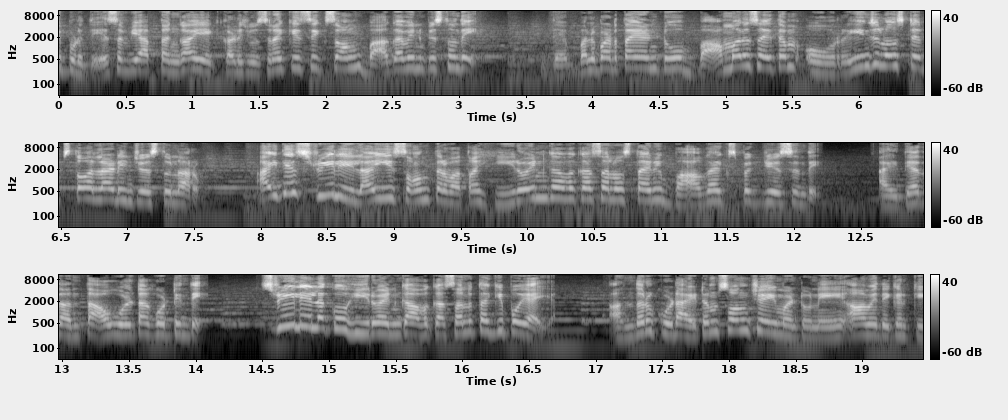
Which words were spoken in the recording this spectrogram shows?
ఇప్పుడు దేశవ్యాప్తంగా ఎక్కడ చూసినా కిస్సిక్ సాంగ్ బాగా వినిపిస్తుంది. దెబ్బలు పడతాయంటూ బామ్మలు సైతం ఓ రేంజ్లో స్టెప్స్తో అల్లాడించేస్తున్నారు. అయితే శ్రీలీల ఈ సాంగ్ తర్వాత హీరోయిన్గా అవకాశాలు వస్తాయని బాగా ఎక్స్పెక్ట్ చేసింది. అయితే అదంతా ఉల్టా కొట్టింది. శ్రీలీలకు హీరోయిన్గా అవకాశాలు తగ్గిపోయాయి. అందరూ కూడా ఐటమ్ సాంగ్ చేయమంటూనే ఆమె దగ్గరికి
